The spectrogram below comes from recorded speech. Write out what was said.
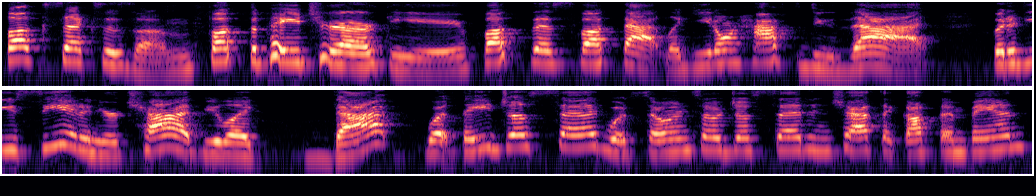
fuck sexism, fuck the patriarchy, fuck this, fuck that. Like, you don't have to do that. But if you see it in your chat, be like, that, what they just said, what so and so just said in chat that got them banned,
